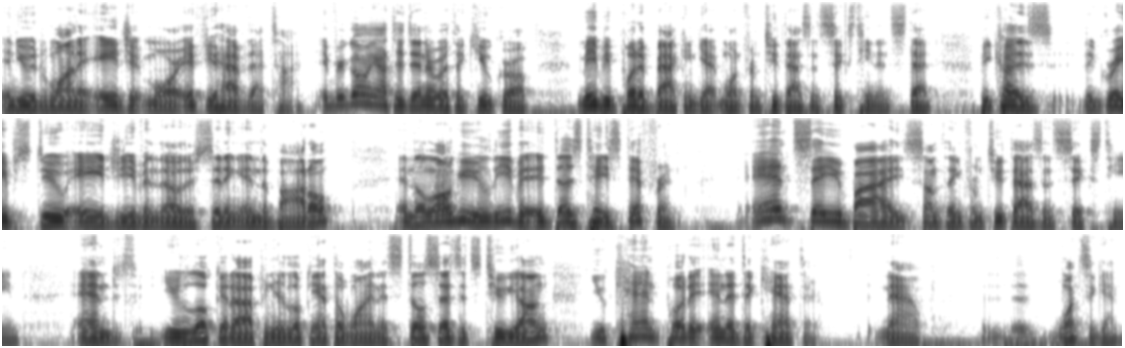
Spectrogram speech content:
and you would want to age it more if you have that time. If you're going out to dinner with a cute girl, maybe put it back and get one from 2016 instead, because the grapes do age even though they're sitting in the bottle. And the longer you leave it, it does taste different. And say you buy something from 2016 and you look it up and you're looking at the wine, it still says it's too young, you can put it in a decanter. Now, once again,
